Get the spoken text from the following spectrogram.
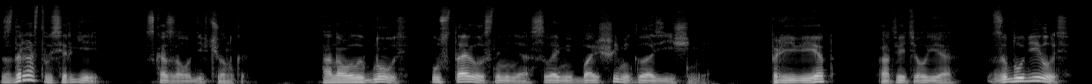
«Здравствуй, Сергей», — сказала девчонка. Она улыбнулась, уставилась на меня своими большими глазищами. «Привет», — ответил я. Заблудилась.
